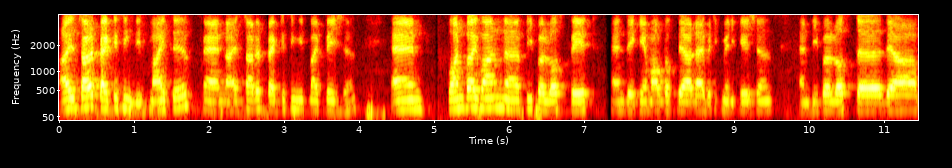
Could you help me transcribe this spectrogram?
I started practicing this myself and I started practicing with my patients. And one by one, uh, people lost weight and they came out of their diabetic medications, and people lost uh, their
